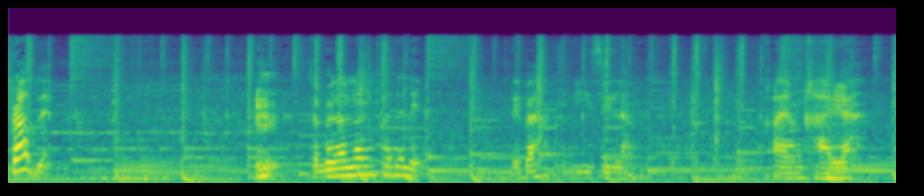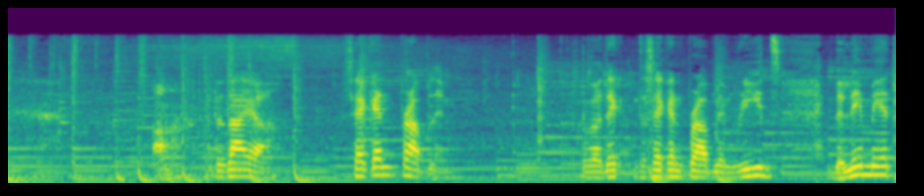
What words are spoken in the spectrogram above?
problem. so, ganun lang kadali. Diba? Easy lang. Kayang-kaya. Ah, ito tayo. Second problem. So, the second problem reads, the limit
